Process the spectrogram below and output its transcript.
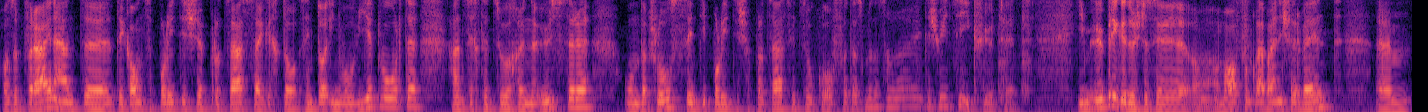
Also die Vereine haben äh, den ganzen politischen Prozess eigentlich da, sind da involviert worden, haben sich dazu können äußern und am Schluss sind die politischen Prozesse so gelaufen, dass man das äh, in der Schweiz eingeführt hat. Im Übrigen, du hast das äh, am Anfang, glaube ich, erwähnt, ähm,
